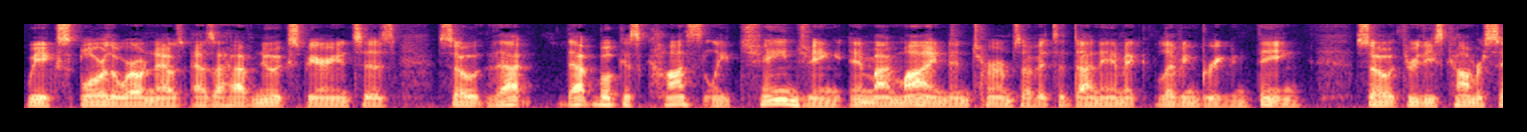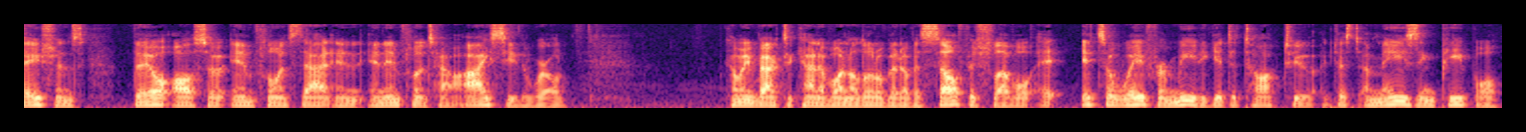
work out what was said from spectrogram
we explore the world and as, as I have new experiences. So that that book is constantly changing in my mind in terms of it's a dynamic, living, breathing thing. So through these conversations, they'll also influence that and, and influence how I see the world. Coming back to kind of on a little bit of a selfish level, it, it's a way for me to get to talk to just amazing people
